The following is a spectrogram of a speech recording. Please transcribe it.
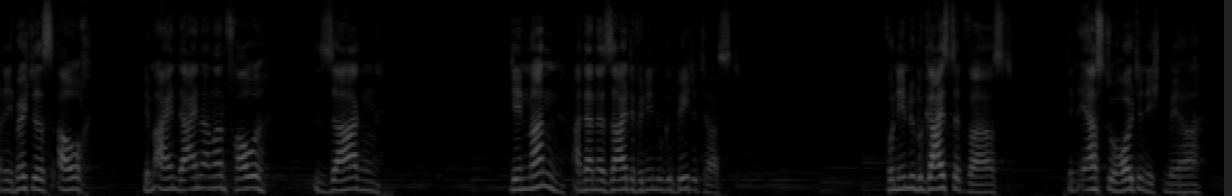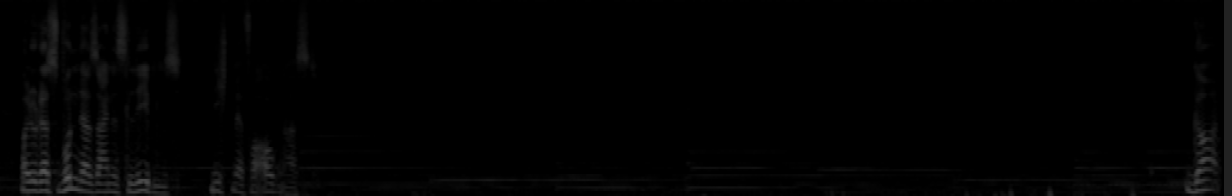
Und ich möchte das auch dem einen, der einen anderen Frau sagen, den Mann an deiner Seite, für den du gebetet hast, von dem du begeistert warst, den ehrst du heute nicht mehr, weil du das Wunder seines Lebens nicht mehr vor Augen hast. Gott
